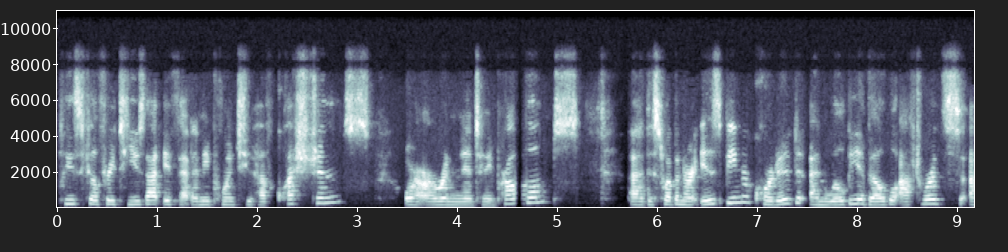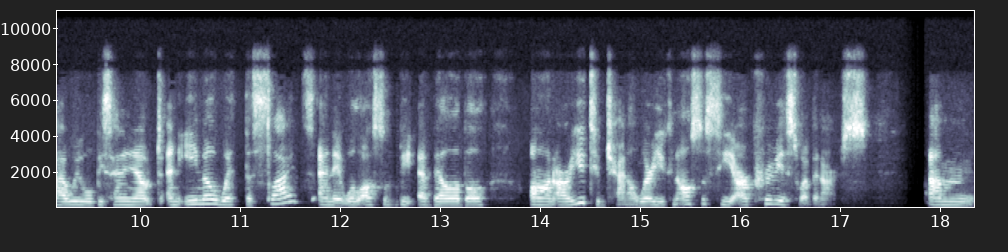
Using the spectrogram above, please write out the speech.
Please feel free to use that if at any point you have questions or are running into any problems. Uh, this webinar is being recorded and will be available afterwards. Uh, we will be sending out an email with the slides and it will also be available on our YouTube channel where you can also see our previous webinars. Um,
